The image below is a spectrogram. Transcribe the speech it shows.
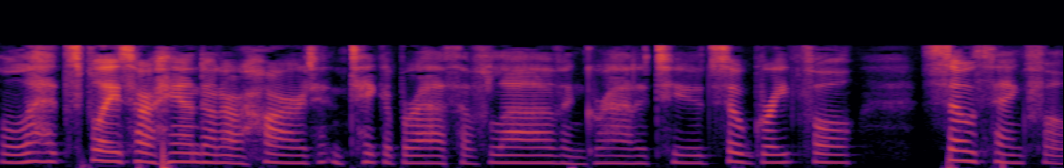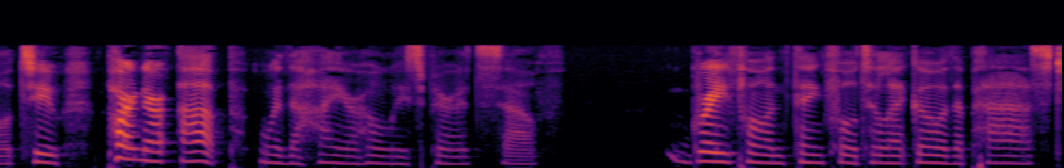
Let's place our hand on our heart and take a breath of love and gratitude. So grateful, so thankful to partner up with the higher Holy Spirit self. Grateful and thankful to let go of the past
